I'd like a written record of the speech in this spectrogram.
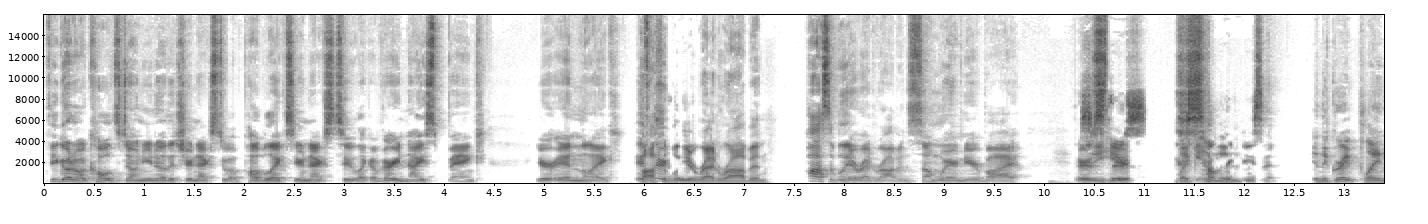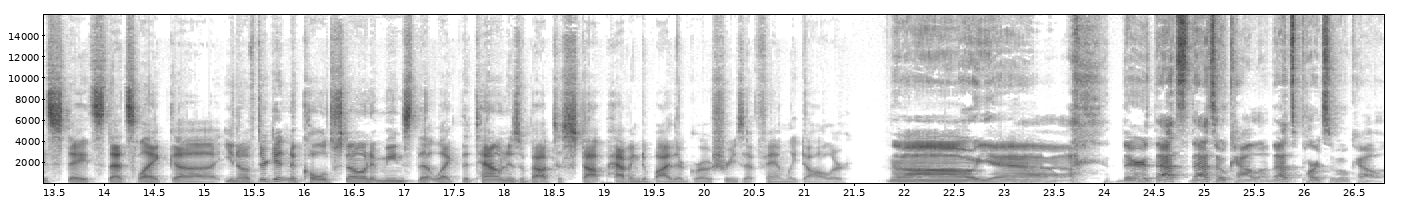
if you go to a cold stone, you know that you're next to a Publix, you're next to like a very nice bank. You're in like Possibly a Red Robin. possibly a Red Robin somewhere nearby. There's, See, here, there's like, in something the- decent. In the great plains states that's like uh you know if they're getting a cold stone it means that like the town is about to stop having to buy their groceries at family dollar Oh yeah, there. That's that's Ocala. That's parts of Ocala.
